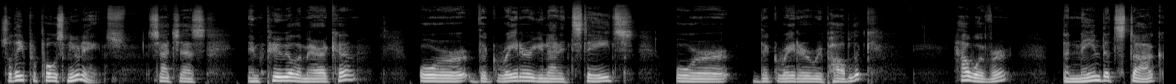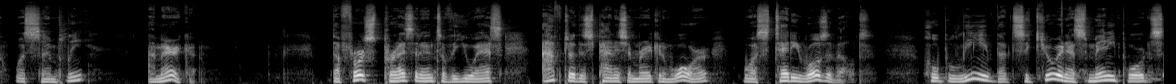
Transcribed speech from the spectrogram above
So they proposed new names, such as Imperial America, or the Greater United States, or the Greater Republic. However, the name that stuck was simply America. The first president of the US after the Spanish American War was Teddy Roosevelt, who believed that securing as many ports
